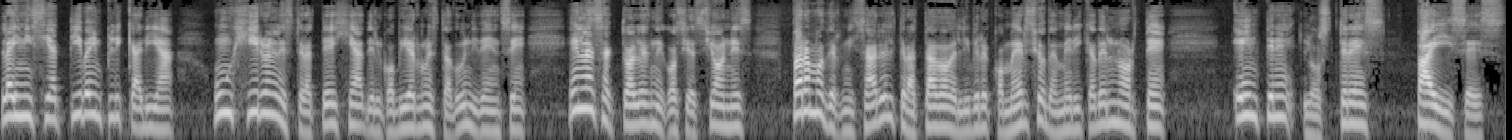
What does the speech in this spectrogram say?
La iniciativa implicaría un giro en la estrategia del gobierno estadounidense en las actuales negociaciones para modernizar el Tratado de Libre Comercio de América del Norte entre los tres países.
